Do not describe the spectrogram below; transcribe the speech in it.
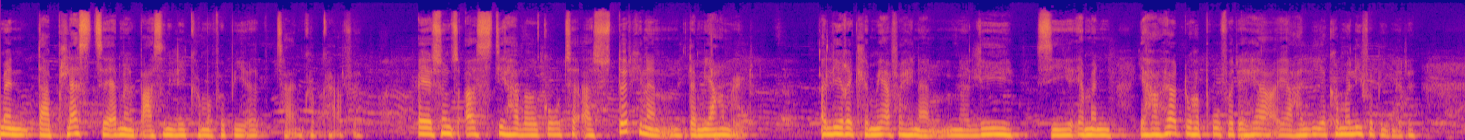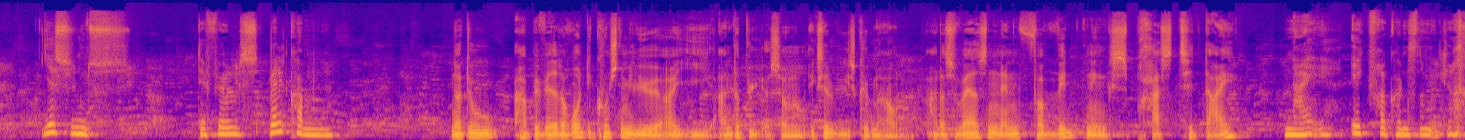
Men der er plads til, at man bare sådan lige kommer forbi og tager en kop kaffe. Og jeg synes også, de har været gode til at støtte hinanden, dem jeg har mødt. Og lige reklamere for hinanden, og lige sige, jamen, jeg har hørt, du har brug for det her, og jeg, har lige, jeg kommer lige forbi med det. Jeg synes, det føles velkommende. Når du har bevæget dig rundt i kunstnermiljøer i andre byer, som eksempelvis København, har der så været sådan en anden forventningspres til dig? Nej, ikke fra kunstnermiljøet.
